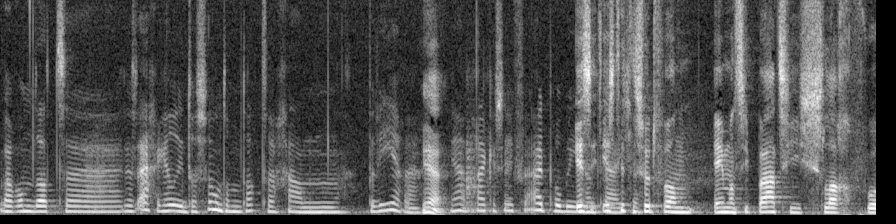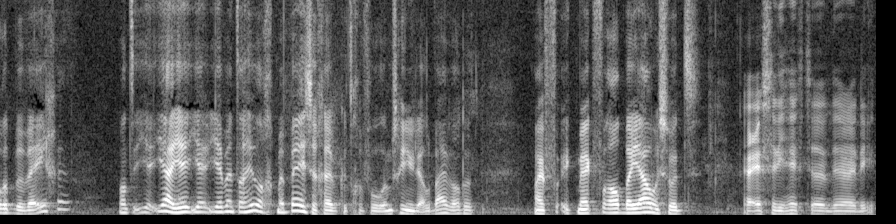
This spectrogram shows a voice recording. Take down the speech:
waarom dat. Uh, dat is eigenlijk heel interessant om dat te gaan beweren. Ja, ja dat ga ik eens even uitproberen. Is, is dit een soort van emancipatieslag voor het bewegen? Want ja, jij, jij bent er heel erg mee bezig, heb ik het gevoel. En misschien jullie allebei wel. Dat, maar ik merk vooral bij jou een soort... Ja, Esther die heeft... Uh, de, die,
